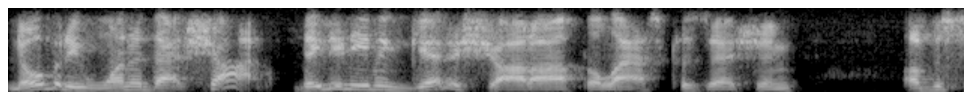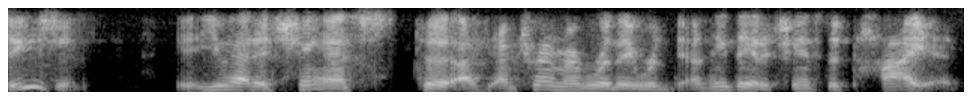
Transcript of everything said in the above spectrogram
Nobody wanted that shot. They didn't even get a shot off the last possession of the season. You had a chance to. I, I'm trying to remember where they were. I think they had a chance to tie it,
